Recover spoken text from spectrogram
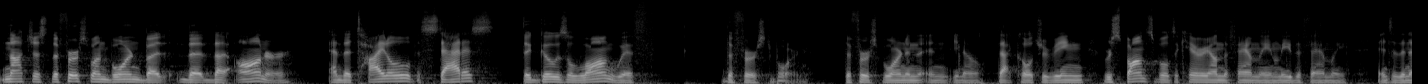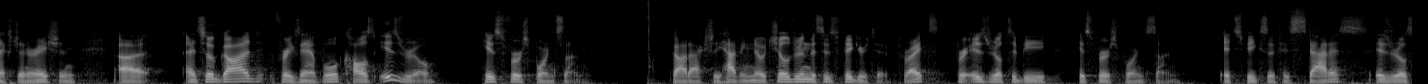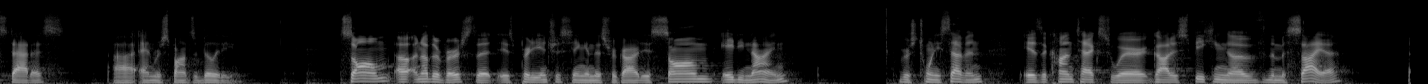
not just the first one born, but the, the honor and the title, the status that goes along with the firstborn the firstborn in, in you know that culture, being responsible to carry on the family and lead the family into the next generation. Uh, and so God, for example, calls Israel his firstborn son. God actually having no children, this is figurative, right? For Israel to be his firstborn son. It speaks of his status, Israel's status, uh, and responsibility. Psalm, uh, another verse that is pretty interesting in this regard, is Psalm 89, verse 27 is a context where God is speaking of the Messiah,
